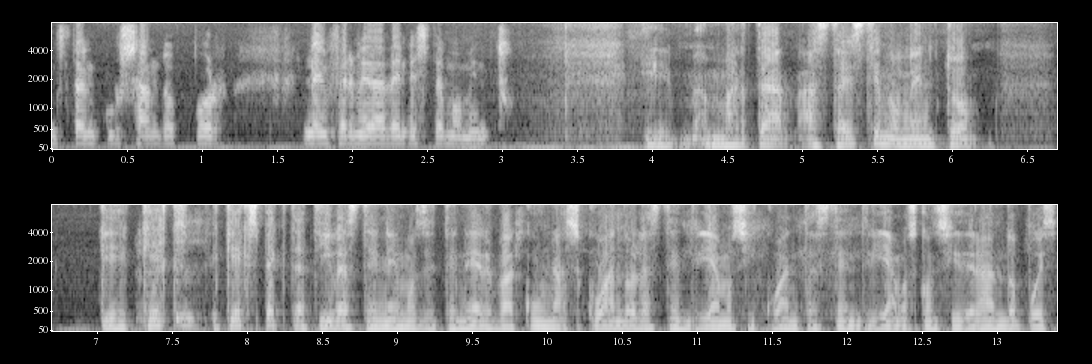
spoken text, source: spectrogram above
están cursando por la enfermedad en este momento. Marta, hasta este momento, ¿Qué, qué, expectativas tenemos de tener vacunas? ¿Cuándo las tendríamos y cuántas tendríamos? Considerando pues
